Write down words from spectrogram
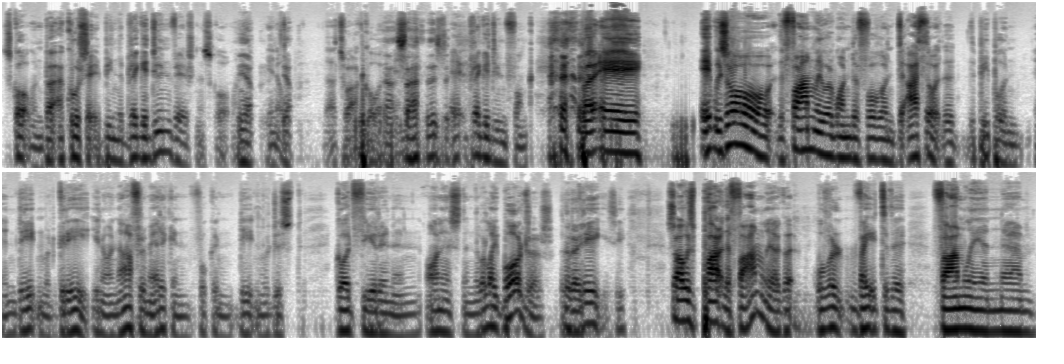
Scotland. But of course, it had been the Brigadoon version of Scotland. Yep, you know, yep. That's what I call it. That's that. It. Uh, Brigadoon funk. but uh, it was all the family were wonderful, and I thought the the people in in Dayton were great. You know, and Afro American folk in Dayton were just God fearing and honest, and they were like borders. They were Right. great, you see. So I was part of the family. I got over invited to the family, and um,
